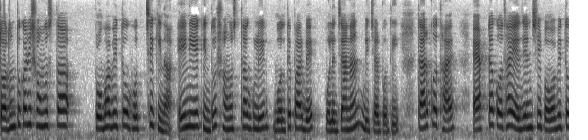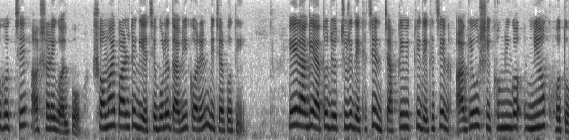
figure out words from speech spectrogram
তদন্তকারী সংস্থা প্রভাবিত হচ্ছে কিনা, এই নিয়ে কিন্তু সংস্থাগুলির বলতে পারবে বলে জানান বিচারপতি। তার কথায়, একটা কথায় এজেন্সি প্রভাবিত হচ্ছে আষাঢ়ে গল্প, সময় পাল্টে গিয়েছে বলে দাবি করেন বিচারপতি। এর আগে এত জোচ্চুরি দেখেছেন, চাকরি বিক্রি দেখেছেন, আগেও শিক্ষক নিয়োগ হতো,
